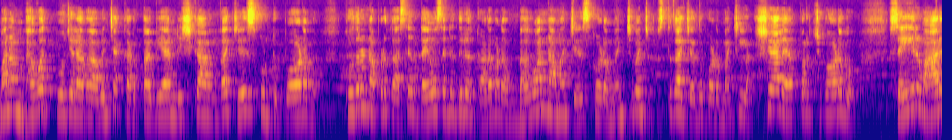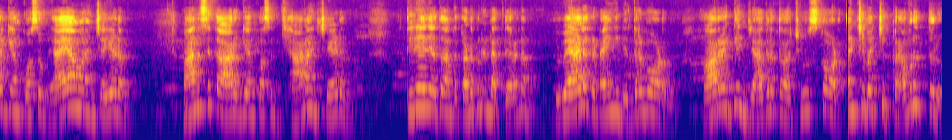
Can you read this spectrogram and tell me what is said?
మనం భగవత్ పూజలా భావించి కర్తవ్యాన్ని నిష్కామంగా చేసుకుంటూ పోవడము. కుదిరినప్పుడు కాసేపు దైవ సన్నిధిలో గడపడం భగవన్నామం చేసుకోవడం మంచి మంచి పుస్తకాలు చదువుకోవడం మంచి లక్ష్యాలు ఏర్పరచుకోవడము. శరీరం ఆరోగ్యం కోసం వ్యాయామం చేయడం మానసిక ఆరోగ్యం కోసం ధ్యానం చేయడం తినేదేదో అంత కడుపు నిండా తినడం వేళకు టైంకి నిద్రపోవడం ఆరోగ్యం జాగ్రత్తగా చూసుకోవడం. మంచి మంచి ప్రవృత్తులు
